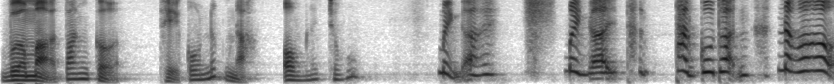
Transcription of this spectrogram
Vừa mở toang cửa Thì cô nức nở ôm lấy chú. Mình ơi Mình ơi thằng, thằng cô Thuận Nó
